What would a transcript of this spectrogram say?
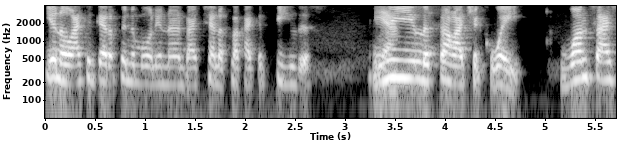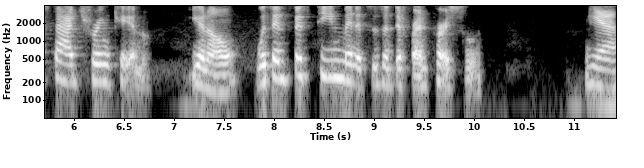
you know i could get up in the morning and by 10 o'clock i could feel this yeah. real lethargic weight. Once i start drinking you know within 15 minutes is a different person. Yeah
